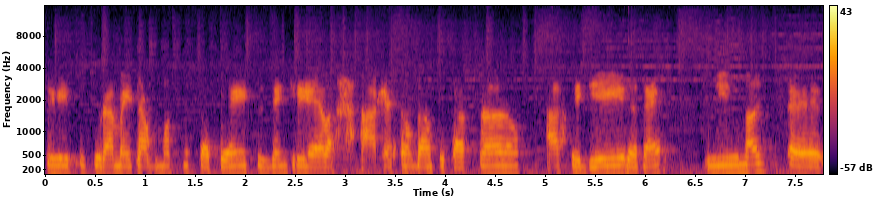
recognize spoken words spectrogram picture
ter futuramente algumas consequências, entre elas a questão da amputação, a cegueira, né? E nós, é,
